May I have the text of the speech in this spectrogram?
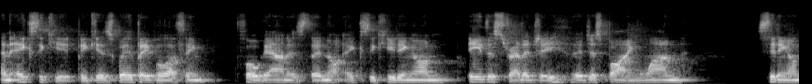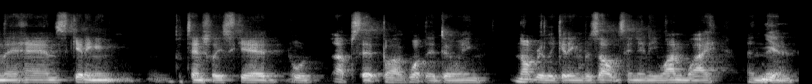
and execute because where people i think fall down is they're not executing on either strategy. They're just buying one, sitting on their hands, getting potentially scared or upset by what they're doing, not really getting results in any one way. And then yeah.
